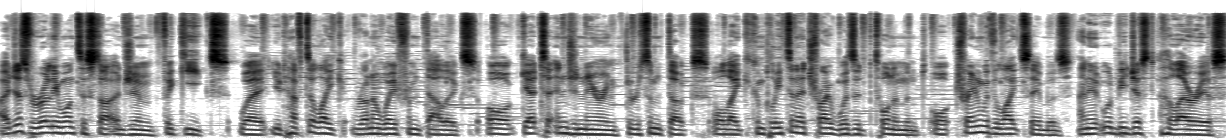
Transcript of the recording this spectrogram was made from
I just really want to start a gym for geeks where you'd have to like run away from Daleks or get to engineering through some ducks or like complete an a Triwizard tournament or train with lightsabers and it would be just hilarious,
